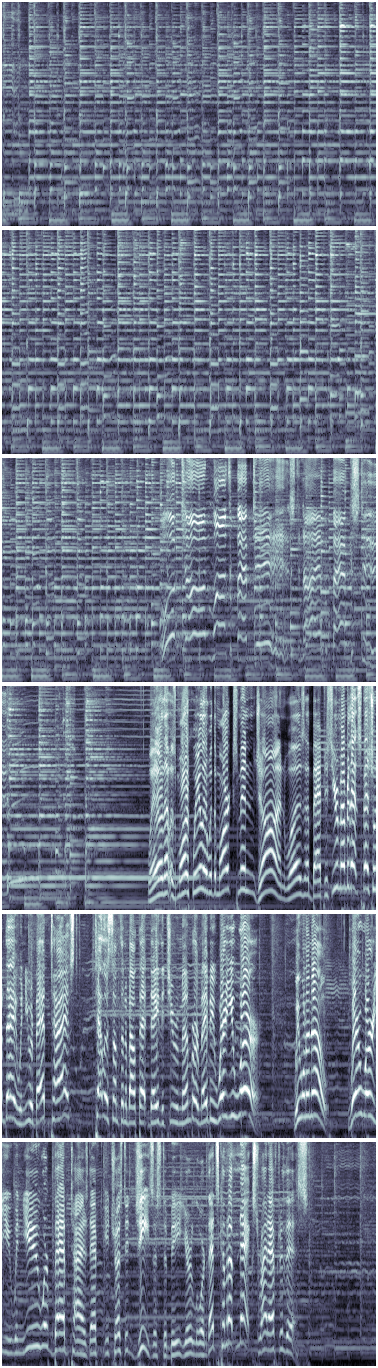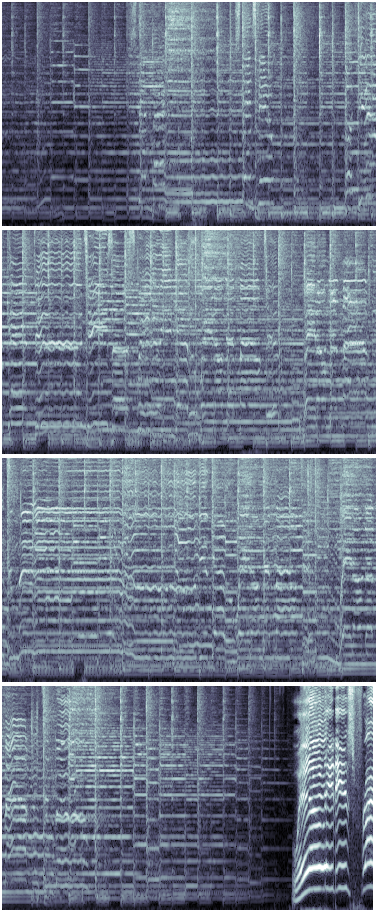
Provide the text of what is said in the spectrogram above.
Well, that was Mark Wheeler with the Marksmen. John was a Baptist. You remember that special day when you were baptized? Tell us something about that day that you remember, or maybe where you were. We want to know. Where were you when you were baptized after you trusted Jesus to be your Lord? That's coming up next, right after this.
